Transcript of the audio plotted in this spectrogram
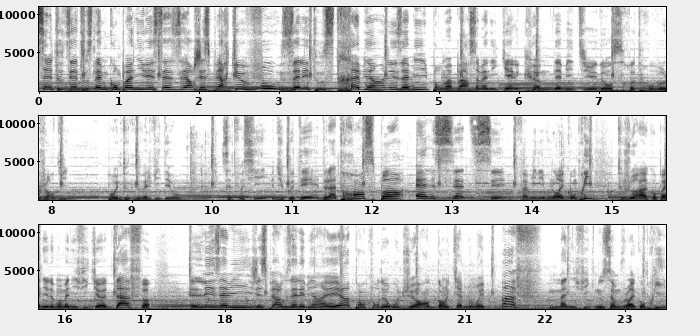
salut à toutes et à tous, la même compagnie, les 16h J'espère que vous allez tous très bien les amis. Pour ma part ça va nickel, comme d'habitude On se retrouve aujourd'hui pour une toute nouvelle vidéo. Cette fois-ci du côté de la Transport L7C Family. Vous l'aurez compris, toujours accompagné de mon magnifique euh, DAF. Les amis, j'espère que vous allez bien. Et hop, en cours de route, je rentre dans le camion et paf Magnifique, nous sommes, vous l'aurez compris,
